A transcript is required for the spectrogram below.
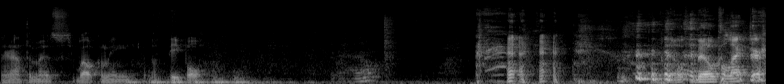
they're not the most welcoming of people. bill, bill collector.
